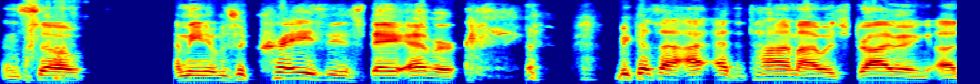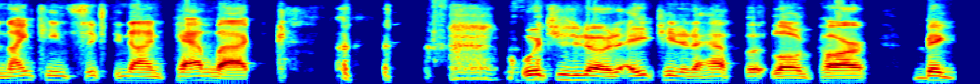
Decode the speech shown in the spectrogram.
And so, I mean, it was the craziest day ever because I, I, at the time I was driving a 1969 Cadillac, which is you know an 18 and a half foot long car, big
